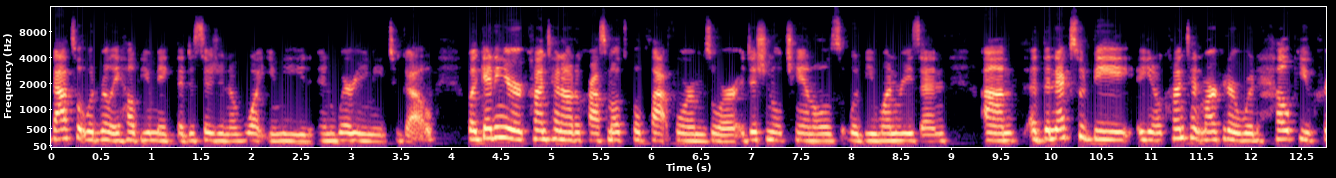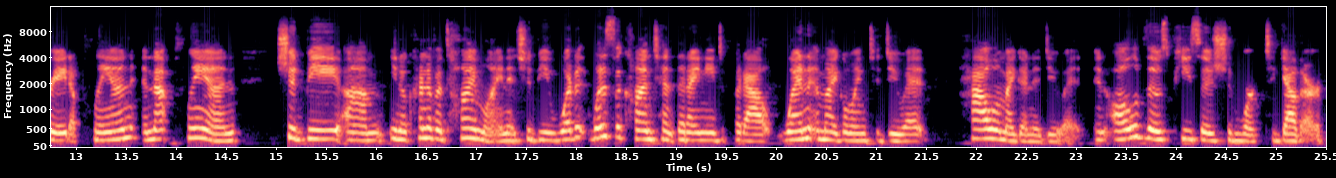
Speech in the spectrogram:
That's what would really help you make the decision of what you need and where you need to go. But getting your content out across multiple platforms or additional channels would be one reason. Um, the next would be, you know, content marketer would help you create a plan, and that plan should be, um, you know, kind of a timeline. It should be what what is the content that I need to put out? When am I going to do it? How am I going to do it? And all of those pieces should work together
